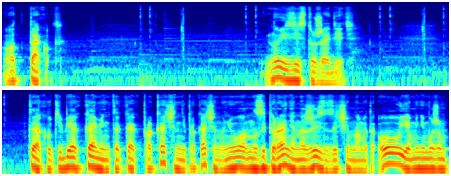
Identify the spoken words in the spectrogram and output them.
Вот так вот. Ну и здесь тоже одеть. Так, у тебя камень-то как, прокачан, не прокачан? У него на запирание, на жизнь, зачем нам это? Ой, а мы не можем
